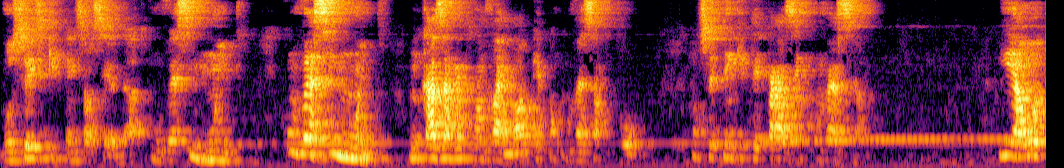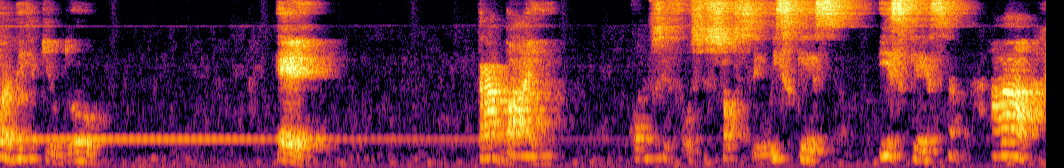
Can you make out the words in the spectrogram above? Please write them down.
Vocês que têm sociedade, conversem muito. Conversem muito. Um casamento quando vai mal, porque estão conversando pouco. Então você tem que ter prazer em conversar. E a outra dica que eu dou é trabalhe como se fosse só seu. Esqueça. Esqueça. Ah,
